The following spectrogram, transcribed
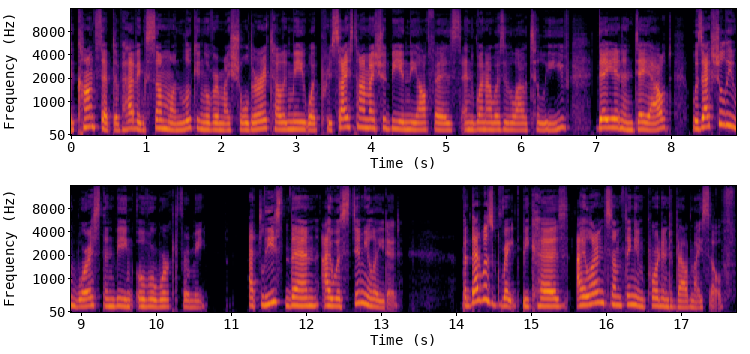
The concept of having someone looking over my shoulder telling me what precise time I should be in the office and when I was allowed to leave, day in and day out, was actually worse than being overworked for me. At least then I was stimulated. But that was great because I learned something important about myself.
